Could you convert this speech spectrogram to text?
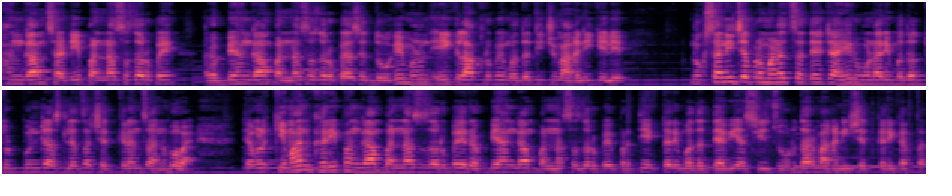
हंगामसाठी पन्नास हजार रुपये रब्बी हंगाम पन्नास हजार रुपये असे दोघे मिळून एक लाख रुपये मदतीची मागणी केली आहे. नुकसानीच्या प्रमाणात सध्या जाहीर होणारी मदत तुटपुंज असल्याचा शेतकऱ्यांचा अनुभव आहे. त्यामुळे किमान खरीप हंगाम पन्नास हजार रुपये रब्बी हंगाम पन्नास हजार रुपये प्रति हेक्टरी मदत द्यावी अशी जोरदार मागणी शेतकरी करतात.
